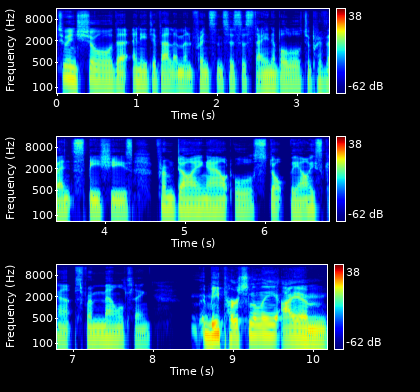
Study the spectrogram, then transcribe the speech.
to ensure that any development for instance is sustainable or to prevent species from dying out or stop the ice caps from melting me personally, I am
